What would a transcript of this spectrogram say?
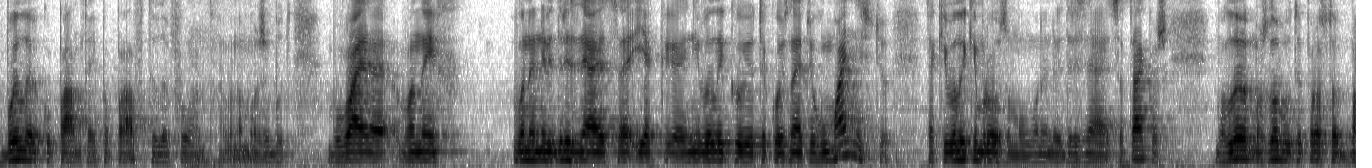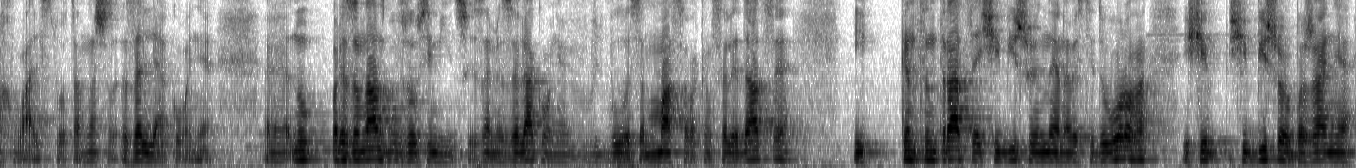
вбили окупанта і попав в телефон. Воно може бути. Буває, вони, вони не відрізняються як е, ні великою такою, знаєте, гуманністю, так і великим розумом вони не відрізняються також. Могло, могло бути просто бахвальство, там наше залякування. Е, Ну, резонанс був зовсім інший. Замість залякування відбулася масова консолідація і концентрація ще більшої ненависті до ворога і ще, ще більшого бажання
